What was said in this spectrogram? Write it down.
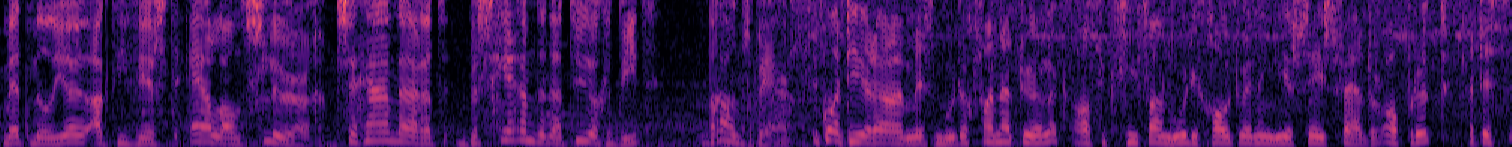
met milieuactivist Erland Sleur. Ze gaan naar het beschermde natuurgebied Braunsberg. Ik word hier eh, mismoedig van natuurlijk. Als ik zie van hoe die goudwinning hier steeds verder oprukt. Het is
